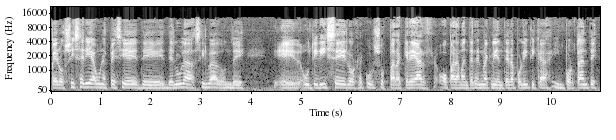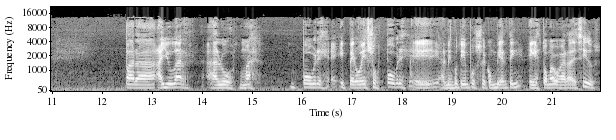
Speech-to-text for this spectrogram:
pero sí sería una especie de, Lula Silva donde eh, utilice los recursos para crear o para mantener una clientela política importante para ayudar a los más pobres, eh, pero esos pobres eh, al mismo tiempo se convierten en estómagos agradecidos.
